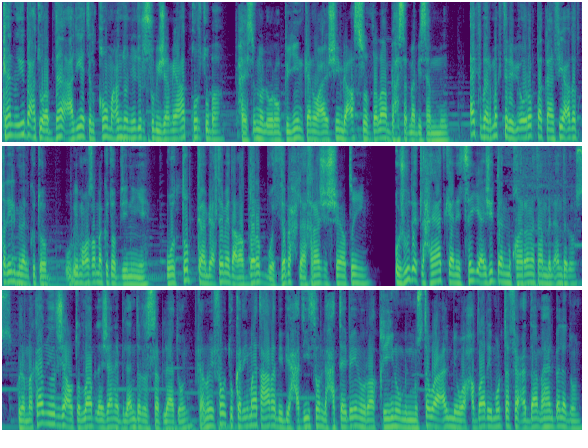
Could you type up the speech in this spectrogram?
كانوا يبعثوا أبناء علية القوم عندهم يدرسوا بجامعات قرطبة بحيث أنه الأوروبيين كانوا عايشين بعصر الظلام بحسب ما بيسموه. أكبر مكتبة بأوروبا كان فيه عدد قليل من الكتب وبمعظمها كتب دينية. والطب كان بيعتمد على الضرب والذبح لإخراج الشياطين. وجودة الحياة كانت سيئة جدا مقارنة بالأندلس. ولما كانوا يرجعوا طلاب الأجانب بالأندلس لبلادهم كانوا يفوتوا كلمات عربي بحديثهم لحتى يبينوا راقيين ومن مستوى علمي وحضاري مرتفع قدام أهل بلدهم.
